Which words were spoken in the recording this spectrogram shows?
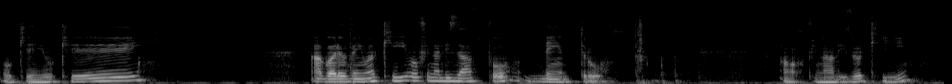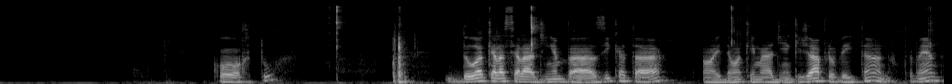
Ok, ok. Agora eu venho aqui e vou finalizar por dentro. Ó, finalizo aqui. Corto. Dou aquela seladinha básica, tá? Ó, e dou uma queimadinha aqui já, aproveitando, tá vendo?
